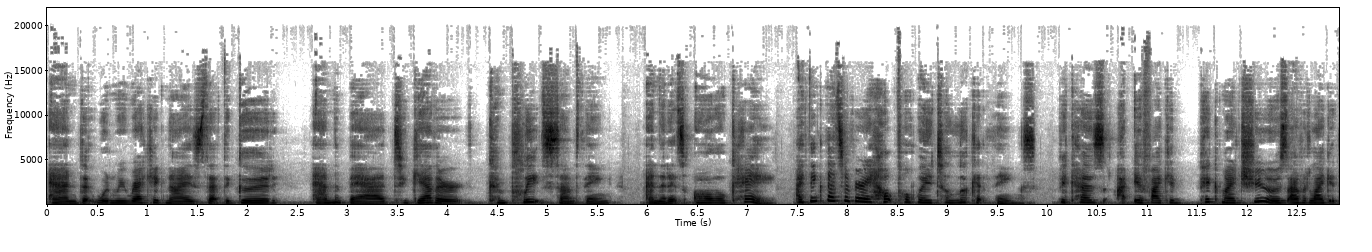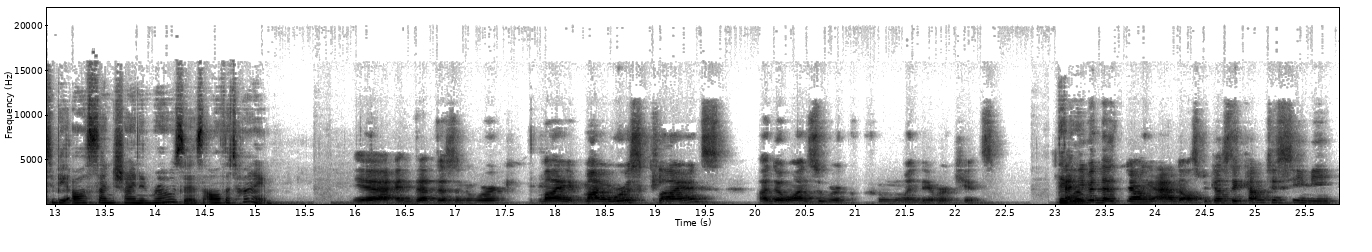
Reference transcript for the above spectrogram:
and that when we recognize that the good and the bad together complete something and that it's all okay. I think that's a very helpful way to look at things because if I could pick my choose, I would like it to be all sunshine and roses all the time. Yeah, and that doesn't work. My my worst clients are the ones who were cocoon when they were kids. They and were... even as young adults because they come to see me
